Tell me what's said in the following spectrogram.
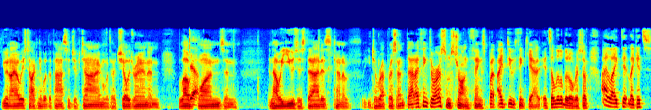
you and I always talking about the passage of time with our children and loved Yeah. ones, and and how he uses that as kind of to represent that. I think there are some strong things, but I do think yeah, it's a little bit overstuffed. I liked it. Like it's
